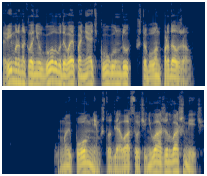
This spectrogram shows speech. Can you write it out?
Римор наклонил голову, давая понять Кугунду, чтобы он продолжал. «Мы помним, что для вас очень важен ваш меч,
